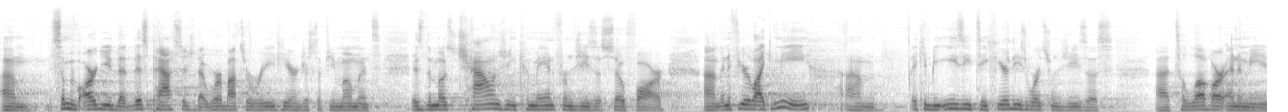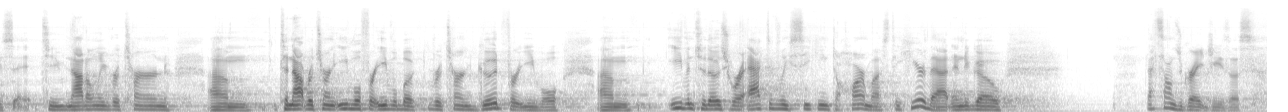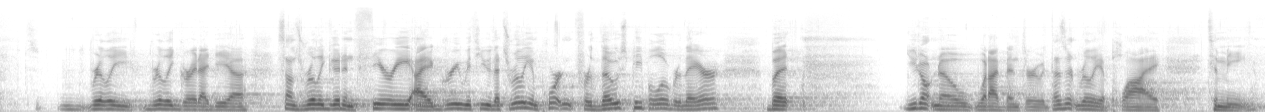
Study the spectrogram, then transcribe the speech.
Um, some have argued that this passage that we're about to read here in just a few moments is the most challenging command from Jesus so far. Um, and if you're like me, um, it can be easy to hear these words from Jesus, uh, to love our enemies, to not only return um, to not return evil for evil, but return good for evil, um, even to those who are actively seeking to harm us, to hear that and to go, that sounds great, Jesus. It's really, really great idea. Sounds really good in theory. I agree with you. That's really important for those people over there, but you don't know what I've been through. It doesn't really apply to me.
